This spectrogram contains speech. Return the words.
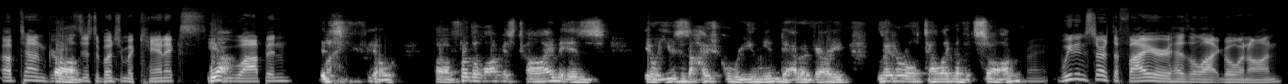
Uptown Girl is Um, just a bunch of mechanics yeah. whopping. It's you know, uh, for the longest time is you know, it uses a high school reunion to have a very literal telling of its song. Right. We didn't start the fire has a lot going on.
